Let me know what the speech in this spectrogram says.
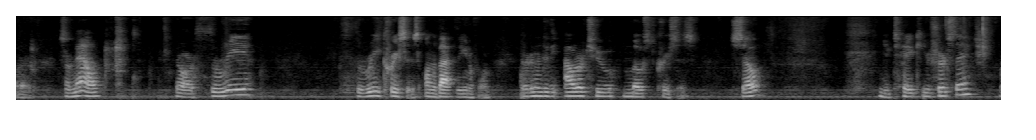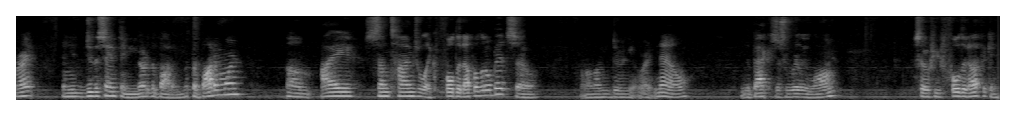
Whatever. So now there are three three creases on the back of the uniform. They're gonna do the outer two most creases. So you take your shirt stay, right? And you do the same thing. You go to the bottom. With the bottom one, um, I sometimes will like fold it up a little bit, so I'm doing it right now. The back is just really long, so if you fold it up, it can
